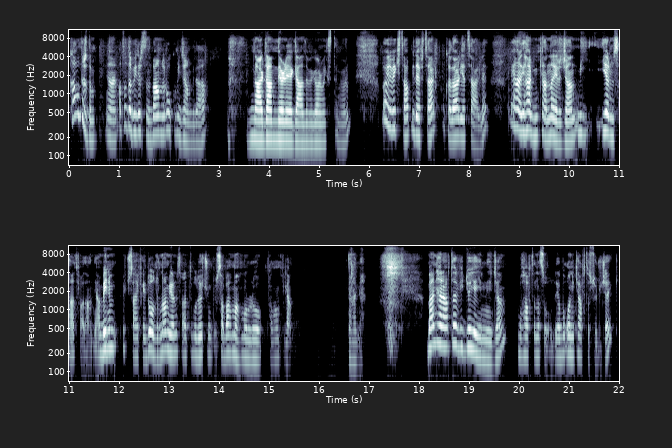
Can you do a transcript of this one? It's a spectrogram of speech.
kaldırdım. Yani atabilirsiniz. Ben bunları okumayacağım bir daha. Nereden nereye geldiğimi görmek istemiyorum. Böyle bir kitap, bir defter bu kadar yeterli. Yani her gün kendine ayıracağın bir yarım saat falan. Yani benim 3 sayfayı doldurmam yarım saati buluyor çünkü sabah mahmurluğu falan filan. Yani. Ben her hafta video yayınlayacağım. Bu hafta nasıl oluyor? Bu 12 hafta sürecek.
